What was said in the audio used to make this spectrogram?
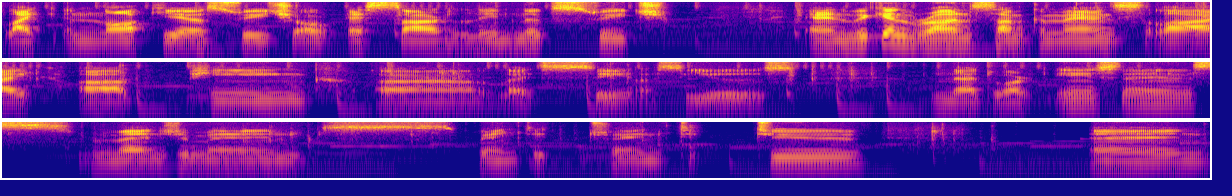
like a Nokia switch or SR Linux switch. And we can run some commands like uh, ping, uh, let's see, let's use network instance management 2022 and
